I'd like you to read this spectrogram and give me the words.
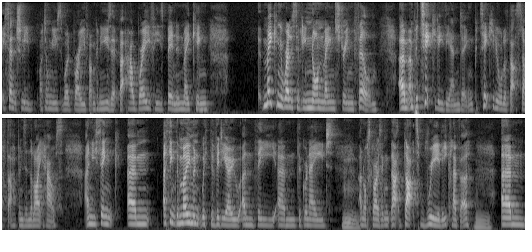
essentially I don't want to use the word brave, but I'm going to use it. But how brave he's been in making making a relatively non-mainstream film, um, and particularly the ending, particularly all of that stuff that happens in the lighthouse. And you think, um, I think the moment with the video and the um, the grenade and Oscar Isaac that that's really clever. Um,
